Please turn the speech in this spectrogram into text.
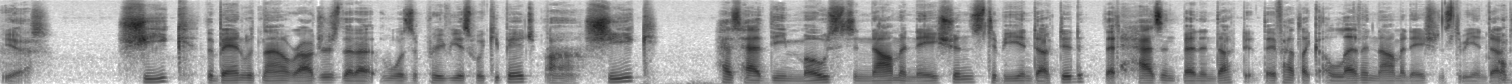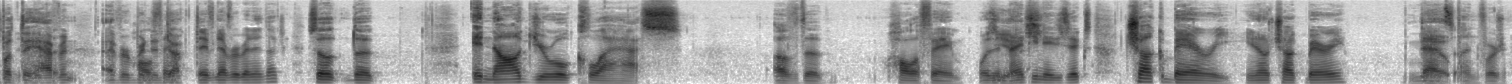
Yes. Chic, the band with Nile Rodgers that I, was a previous wiki page, Uh-huh. Chic has had the most nominations to be inducted that hasn't been inducted. They've had like 11 nominations to be inducted. Oh, inducted. but they haven't ever been inducted. They've never been inducted. So the inaugural class of the Hall of Fame was in Yes. 1986. Chuck Berry. You know Chuck Berry? That's unfortunate.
